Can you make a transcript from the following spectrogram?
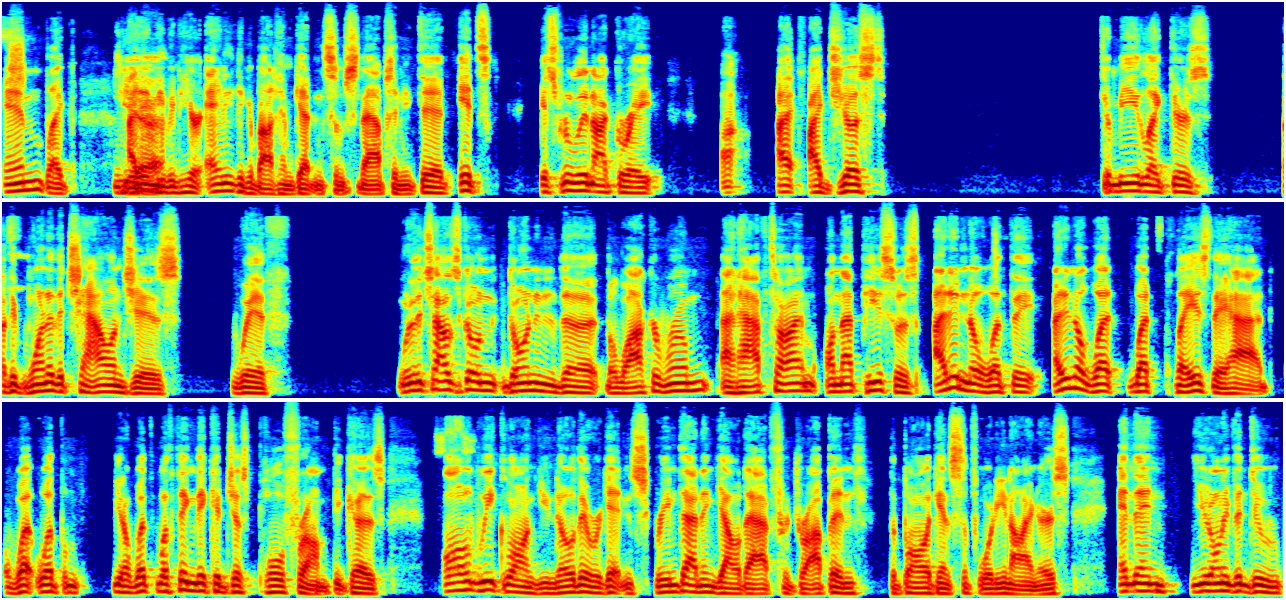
in. Like, yeah. I didn't even hear anything about him getting some snaps, and he did. It's it's really not great. I I, I just to me like there's I think one of the challenges with one of the challenges going going into the the locker room at halftime on that piece was I didn't know what they I didn't know what what plays they had what what you know what what thing they could just pull from because all week long you know they were getting screamed at and yelled at for dropping the ball against the 49ers and then you don't even do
